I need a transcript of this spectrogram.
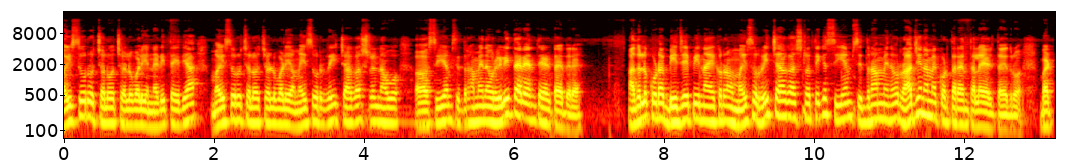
ಮೈಸೂರು ಚಲೋ ಚಳುವಳಿ ನಡೀತಾ ಇದೆಯಾ? ಮೈಸೂರು ಚಲೋ ಚಳುವಳಿಯ ಮೈಸೂರು ರೀಚ್ ಆಗೋಷ್ಟರಲ್ಲಿ ನಾವು ಸಿ ಎಂ ಸಿದ್ದರಾಮಯ್ಯನವರು ಇಳಿತಾರೆ ಅಂತ ಹೇಳ್ತಾ ಇದ್ದಾರೆ. ಅದರಲ್ಲೂ ಕೂಡ ಬಿಜೆಪಿ ನಾಯಕರು ನಾವು ಮೈಸೂರು ರೀಚ್ ಆಗೋ ಅಷ್ಟೊತ್ತಿಗೆ ಸಿ ಎಂ ಸಿದ್ದರಾಮಯ್ಯನವರು ರಾಜೀನಾಮೆ ಕೊಡ್ತಾರೆ ಅಂತೆಲ್ಲ ಹೇಳ್ತಾ ಇದ್ರು. ಬಟ್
